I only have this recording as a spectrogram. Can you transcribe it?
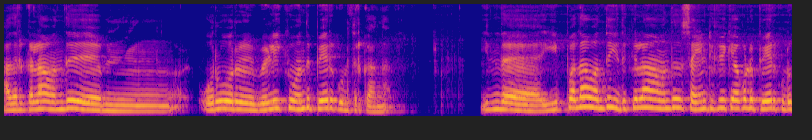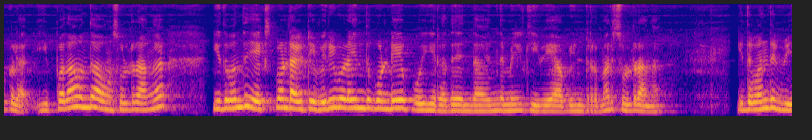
அதற்கெல்லாம் வந்து ஒரு ஒரு வெளிக்கும் வந்து பேர் கொடுத்துருக்காங்க. இந்த இப்போ தான் வந்து இதுக்கெல்லாம் வந்து சயின்டிஃபிக்காக கூட பேர் கொடுக்கல. இப்போ தான் வந்து அவங்க சொல்கிறாங்க இது வந்து எக்ஸ்பேண்ட் ஆகிட்டு விரிவடைந்து கொண்டே போகிறது இந்த இந்த மில்கி வே அப்படின்ற மாதிரி சொல்கிறாங்க இது வந்து வி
